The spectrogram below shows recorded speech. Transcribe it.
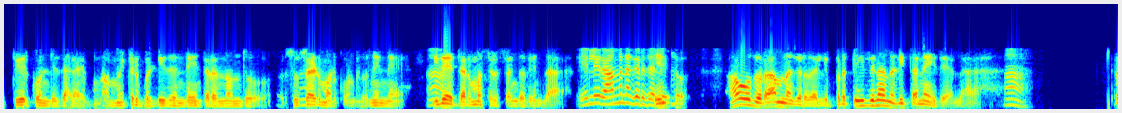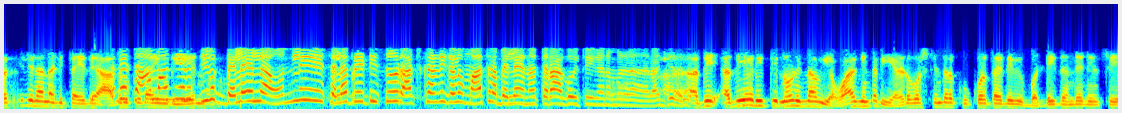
ತೀರ್ಕೊಂಡಿದ್ದಾರೆ. ಮೀಟರ್ ಬಡ್ಡಿ ದಂಧೆ ಇಂತರ ನೊಂದು ಸುಸೈಡ್ ಮಾಡ್ಕೊಂಡ್ಲು ನಿನ್ನೆ. ಇದೇ ಧರ್ಮಸ್ಥಳ ಸಂಘದಿಂದ. ರಾಮನಗರದಲ್ಲಿ? ಹೌದು ರಾಮನಗರದಲ್ಲಿ. ಪ್ರತಿದಿನ ನಡೀತಾನೆ ಇದೆ ಅಲ್ಲ. ಪ್ರತಿದಿನ ನಡೀತಾ ಇದೆ ಅದೇ ಆದ್ರೂ ಕೂಡ ಇವ್ರು ಸಾಮಾನ್ಯರ ಏನು ಜೀವಕ್ಕೆ ಬೆಲೆ ಇಲ್ಲ ಓನ್ಲಿ ಸೆಲೆಬ್ರಿಟೀಸ್ ರಾಜಕಾರಣಿಗಳು ಮಾತ್ರ ಬೆಲೆ ಅನ್ನೋ ತರ ಆಗೋಯ್ತು ಈಗ ನಮ್ಮ ರಾಜ್ಯದಲ್ಲಿ. ಅದೇ ಅದೇ ರೀತಿ ನೋಡಿ ನಾವು ಯಾವಾಗಿಂದ ಎರಡು ವರ್ಷದಿಂದ ಕೂಕೊಳ್ತಾ ಇದ್ದೀವಿ ಬಡ್ಡಿ ದಂಧೆ ನಿಲ್ಸಿ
